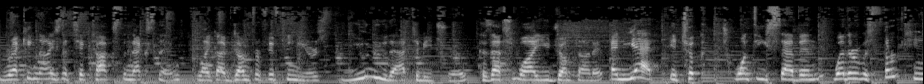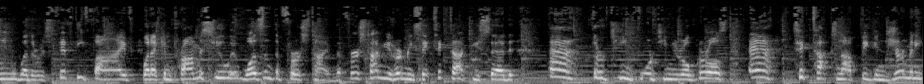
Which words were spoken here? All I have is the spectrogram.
recognize that TikTok's the next thing, like I've done for 15 years. You knew that to be true because that's why you jumped on it. And yet it took 27, whether it was 13, whether it was 55. What I can promise you, it wasn't the first time. The first time you heard me say TikTok, you said, ah, 13, 14 year old girls, ah, TikTok's not big in Germany.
